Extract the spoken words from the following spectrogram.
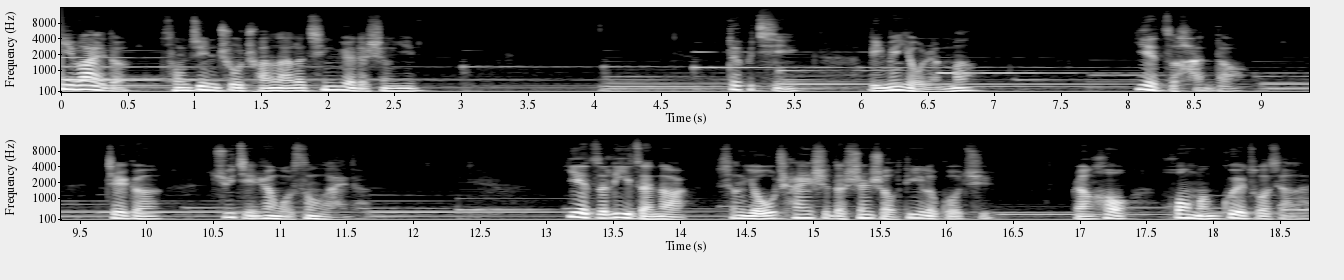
意外的从近处传来了清越的声音：“对不起，里面有人吗？”叶子喊道：“这个居姐让我送来的。”叶子立在那儿，像邮差似的伸手递了过去，然后慌忙跪坐下来。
